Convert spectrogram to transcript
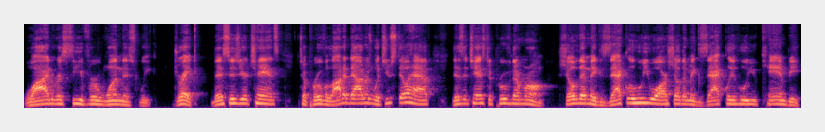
wide receiver one this week. Drake, this is your chance to prove a lot of doubters, which you still have. This is a chance to prove them wrong. Show them exactly who you are. Show them exactly who you can be.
